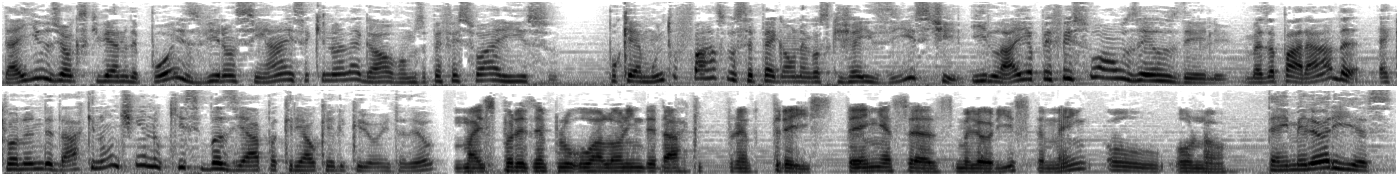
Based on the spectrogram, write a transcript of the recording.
Daí os jogos que vieram depois viram assim, ah, isso aqui não é legal, vamos aperfeiçoar isso. Porque é muito fácil você pegar um negócio que já existe e ir lá e aperfeiçoar os erros dele. Mas a parada é que o Alone in the Dark não tinha no que se basear pra criar o que ele criou, entendeu? Mas, por exemplo, o Alone in the Dark, por exemplo, 3, tem essas melhorias também ou, ou não? Tem melhorias.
